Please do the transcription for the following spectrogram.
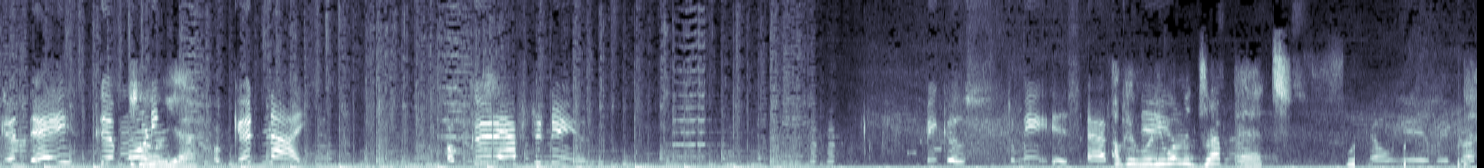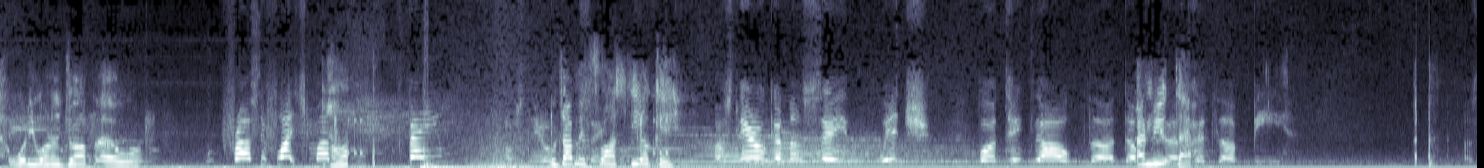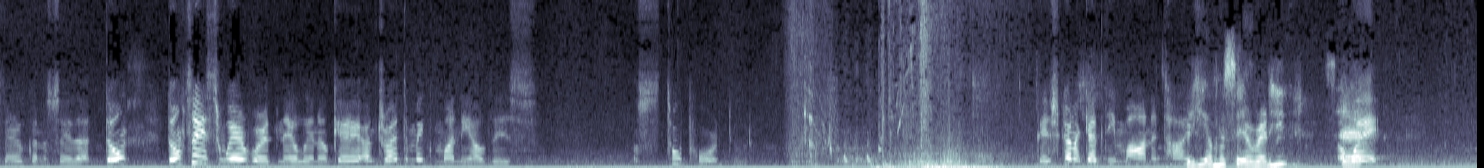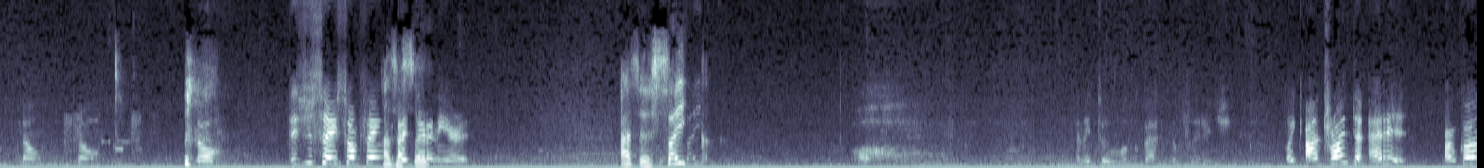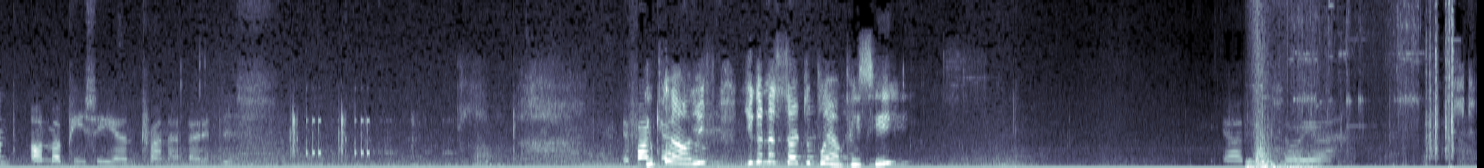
Good day, good Oh morning, yeah. or good night, or good afternoon. Because to me, it's afternoon. Okay, where do you want to drop at? Hell yeah, we're. Where do you want to drop at? Frosty Flights, my Huh? fame. I was nearly We're dropping Frosty. Okay. I was nearly gonna say which, but take out the W and that. put the B. I was nearly gonna say that. Don't don't say a swear word, Naylin, okay? I'm trying to make money out of this. It's too poor, dude. Okay, it's gonna get demonetized. Ready? I'm gonna say it. Ready? Oh wait. No, no, no. Did you say something? A I psych. didn't hear it. I said psych. Oh. I need to look back the footage. Like I'm trying to edit. I'm going on my PC and trying to edit this. If I You play can, on you. You're gonna start to play on PC. yeah, I think so. Yeah,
